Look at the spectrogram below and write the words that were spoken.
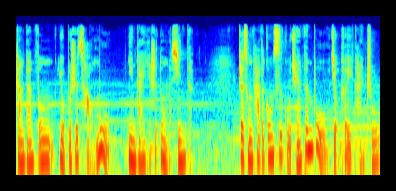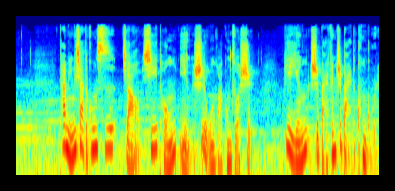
张丹峰又不是草木，应该也是动了心的。这从他的公司股权分布就可以看出。他名下的公司叫西同影视文化工作室，毕莹是百分之百的控股人。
